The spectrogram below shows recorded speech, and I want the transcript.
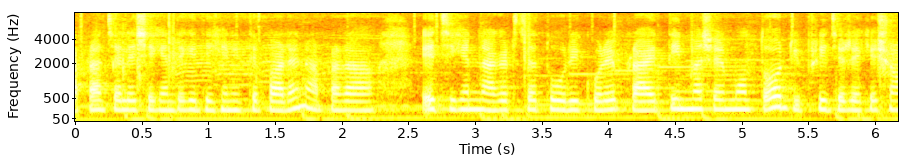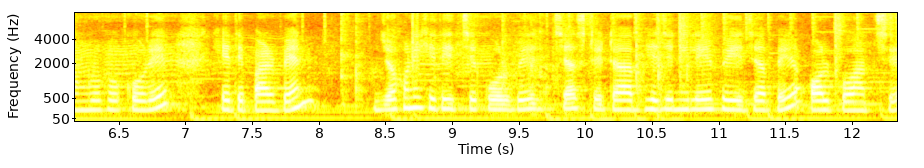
আপনারা চাইলে সেখান থেকে দেখে নিতে পারেন। আপনারা এই চিকেন নাগেটসটা তৈরি করে প্রায় তিন মাসের মতো ডিপ ফ্রিজে রেখে সংগ্রহ করে খেতে পারবেন। যখনই খেতে ইচ্ছে করবে জাস্ট এটা ভেজে নিলেই হয়ে যাবে, অল্প আছে।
